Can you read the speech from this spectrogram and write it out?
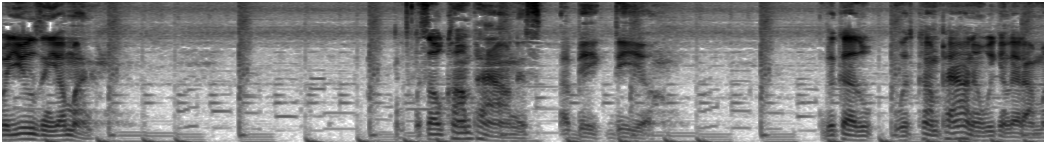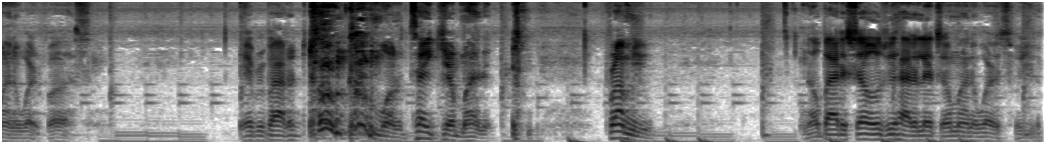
for using your money. So compound is a big deal. Because with compounding we can let our money work for us. Everybody want to take your money from you. Nobody shows you how to let your money work for you.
